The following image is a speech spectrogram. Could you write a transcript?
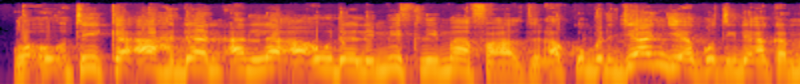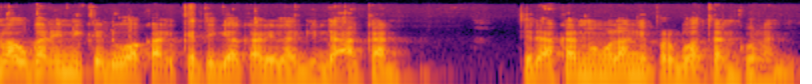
Wa utika ahdan an la a'uda limithli ma fa'altu. Aku berjanji aku tidak akan melakukan ini kedua kali, ketiga kali lagi, tidak akan. Tidak akan mengulangi perbuatanku lagi.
